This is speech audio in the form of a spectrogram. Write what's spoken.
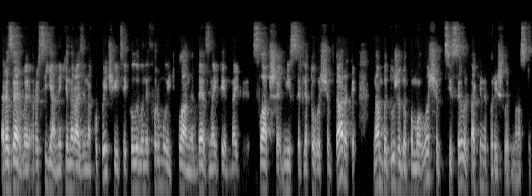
резерви росіян, які наразі накопичуються, і коли вони формують плани, де знайти найслабше місце для того, щоб вдарити, нам би дуже допомогло, щоб ці сили так і не перейшли в наступ.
